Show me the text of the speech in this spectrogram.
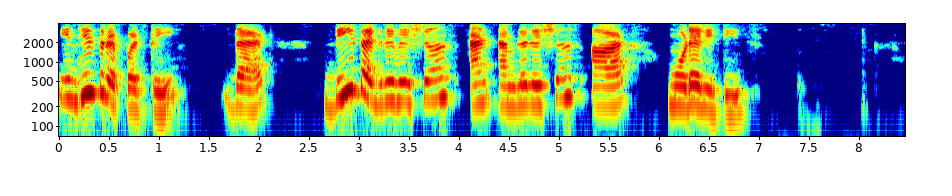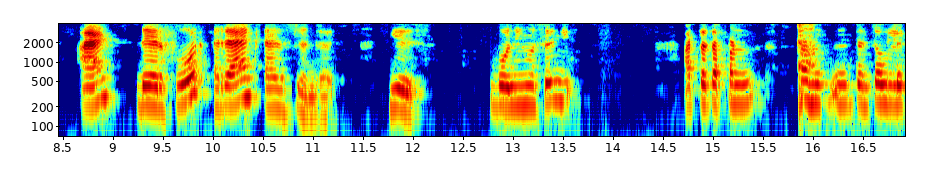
in his repertory that These aggravations and ameliorations are modalities and therefore rank as general. Yes. Boenninghausen, आताच आपण त्यांचा उल्लेख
